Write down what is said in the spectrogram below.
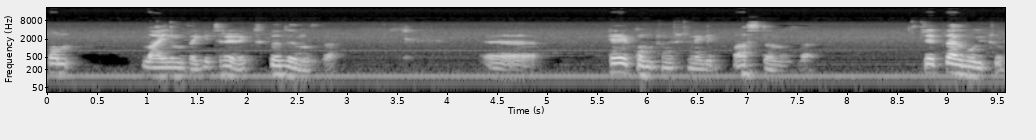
son line'ımıza getirerek tıkladığımızda e, P komutunun üstüne gelip bastığımızda cetvel boyutu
